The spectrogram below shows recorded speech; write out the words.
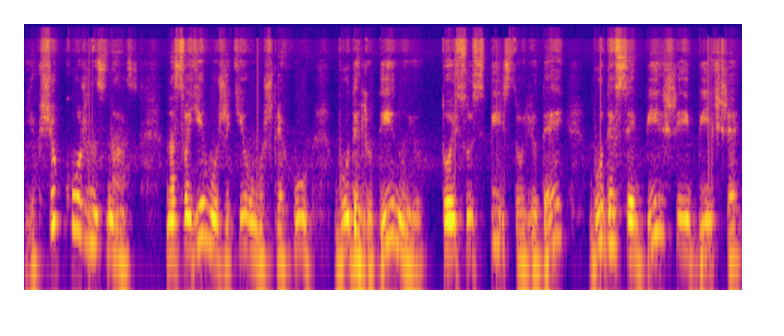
Якщо кожен з нас на своєму життєвому шляху буде людиною, то й суспільство людей буде все більше і більше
